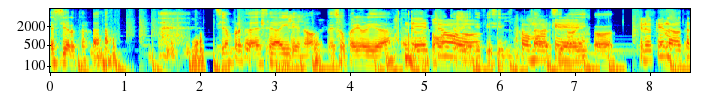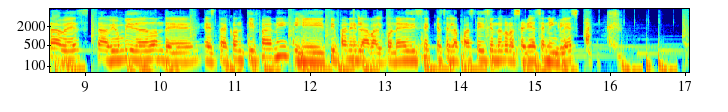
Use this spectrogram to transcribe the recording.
Es cierto. siempre te da ese aire, ¿no? De superioridad. De Entonces, como que hecho, es difícil como saber si que- lo dijo. Creo que la otra vez había un video donde está con Tiffany y Tiffany la balconea y dice que se la pasa diciendo groserías en inglés.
